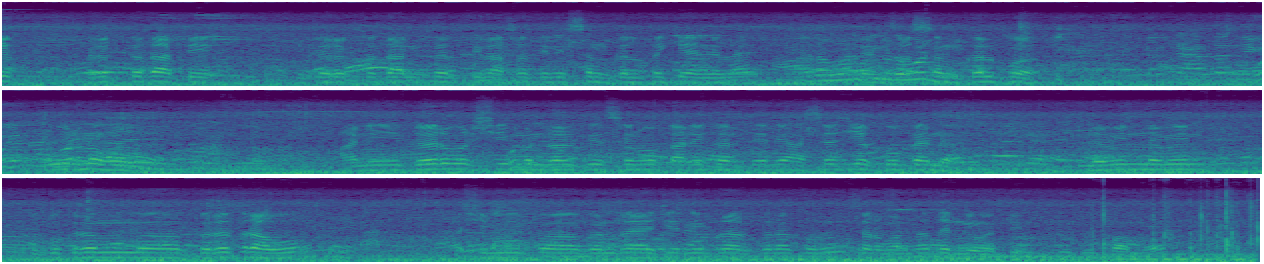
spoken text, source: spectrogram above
एक रक्तदाते इथं रक्तदान करतील असा त्यांनी संकल्प केलेला आहे. त्यांचा संकल्प पूर्ण होऊ आणि दरवर्षी मंडळातील सर्व कार्यकर्त्यांनी असंच एकोप्यानं नवीन नवीन उपक्रम करत राहू अशी मी गणरायाची प्रार्थना करून सर्वांना धन्यवाद देईन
